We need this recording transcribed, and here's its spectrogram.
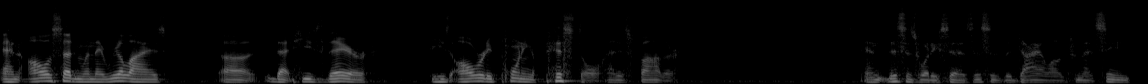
And all of a sudden, when they realize uh, that he's there, he's already pointing a pistol at his father. And this is what he says. This is the dialogue from that scene.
